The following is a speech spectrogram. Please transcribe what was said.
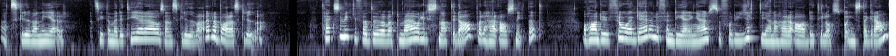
Att skriva ner. Att sitta och meditera och sen skriva, eller bara skriva. Tack så mycket för att du har varit med och lyssnat idag på det här avsnittet. Och har du frågor eller funderingar så får du jättegärna höra av dig till oss på Instagram.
